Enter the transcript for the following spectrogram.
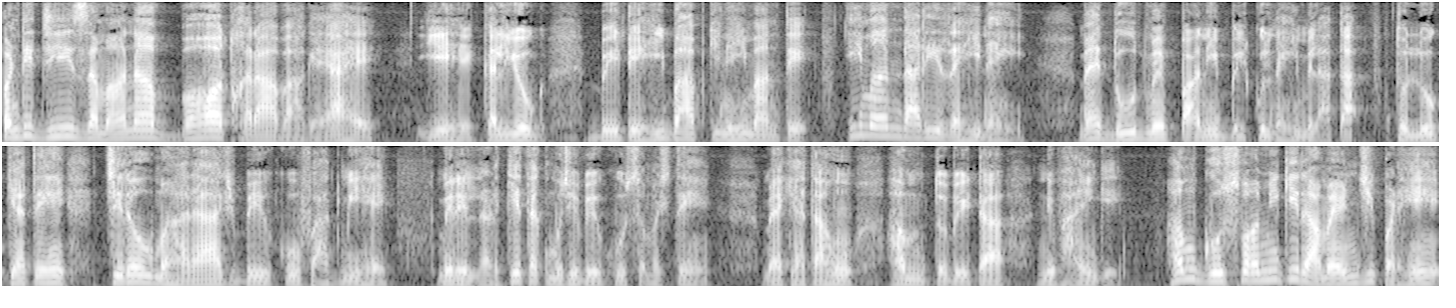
पंडित जी, जमाना बहुत खराब आ गया है। ये है कलयुग। बेटे ही बाप की नहीं मानते। ईमानदारी रही नहीं। मैं दूध में पानी बिल्कुल नहीं मिलाता। तो लोग कहते हैं, चिरऊ महाराज बेवकूफ़ आदमी है। मेरे लड़के तक मुझे बेवकूफ़ समझते हैं। मैं कहता हूँ, हम तो बेटा निभाएँगे। हम गोस्वामी की रामायण जी पढ़े हैं।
